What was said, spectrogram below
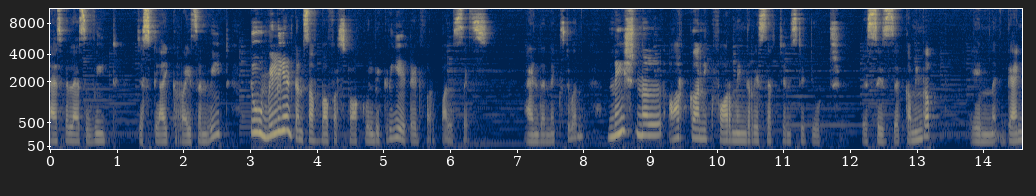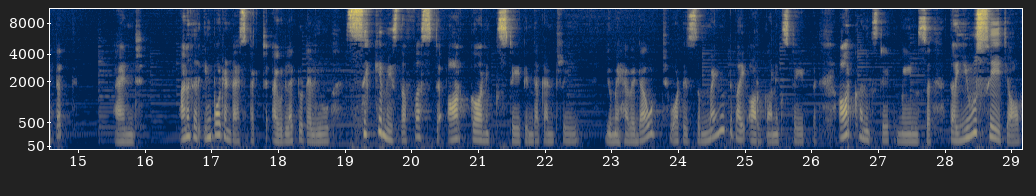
as well as wheat. Just like rice and wheat 2 million tons of buffer stock will be created for pulses. And the next one national organic farming research institute. This is coming up in gangtok. And Another important aspect I would like to tell you Sikkim is the first organic state in the country. You may have a doubt what is meant by organic state. Organic state means the usage of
